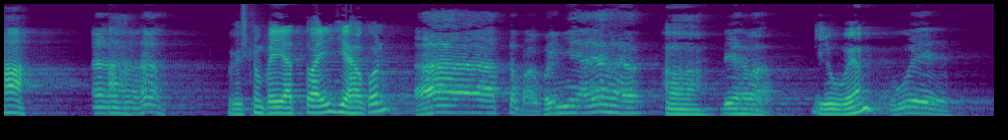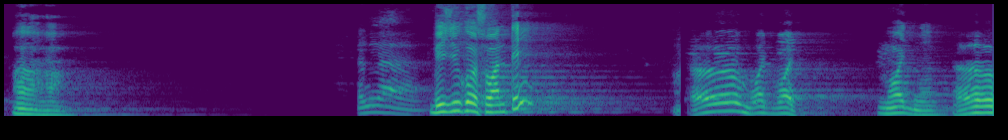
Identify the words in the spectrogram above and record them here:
હા. વિષ્ણુભાઈ આજ તો આવી ગયા હા આજ તો ભાવભાઈ ની આયા હે. હા. બેહવા. એવું એમ? ઓએ હા હા. બીજું કો શાંતિ? ઓ મોજ મોજ. મોજ ને હો.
